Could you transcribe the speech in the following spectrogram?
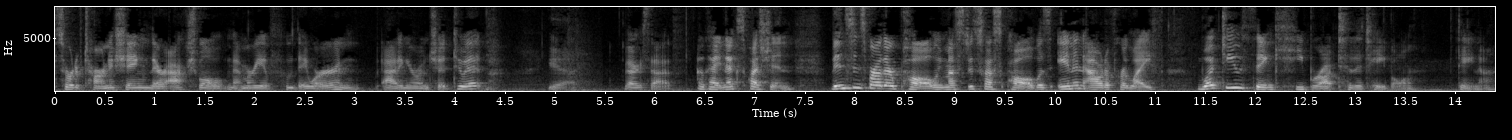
sort of tarnishing their actual memory of who they were and adding your own shit to it. Yeah. Very sad. Okay, next question. Vincent's brother Paul, we must discuss Paul, was in and out of her life. What do you think he brought to the table, Dana?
